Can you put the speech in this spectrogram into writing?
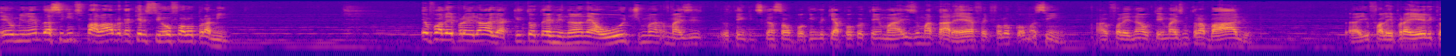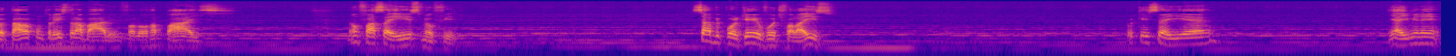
eu me lembro das seguintes palavras que aquele senhor falou para mim. Eu falei para ele, olha, aqui estou terminando, é a última, mas eu tenho que descansar um pouquinho, daqui a pouco eu tenho mais uma tarefa. Ele falou, como assim? Aí eu falei, não, eu tenho mais um trabalho. Aí eu falei para ele que eu estava com três trabalhos. Ele falou, rapaz, não faça isso, meu filho. Sabe por que eu vou te falar isso? Porque isso aí é e aí me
